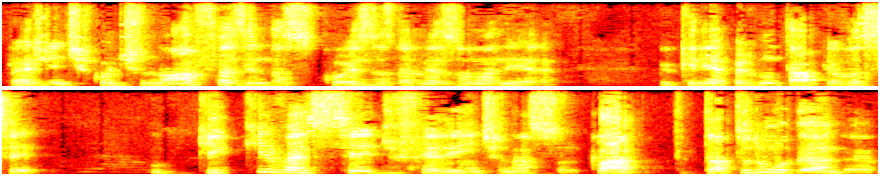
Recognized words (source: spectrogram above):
para a gente continuar fazendo as coisas da mesma maneira. Eu queria perguntar para você, o que, que vai ser diferente na sua... Claro, tá tudo mudando. É,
